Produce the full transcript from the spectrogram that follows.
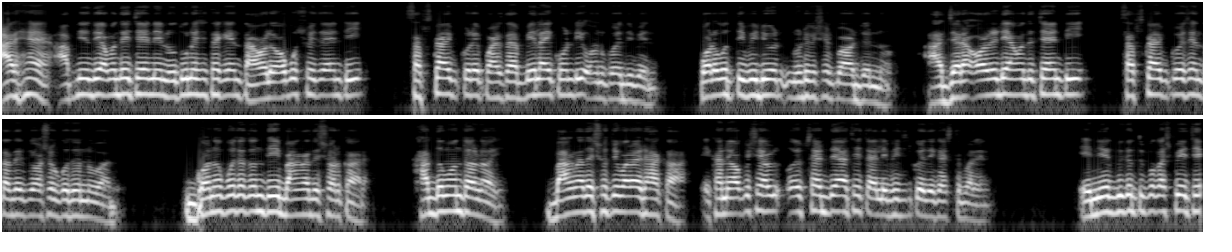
আর হ্যাঁ আপনি যদি আমাদের চ্যানেলে নতুন এসে থাকেন, তাহলে অবশ্যই চ্যানেলটি সাবস্ক্রাইব করে পাশে থাকা বেল আইকনটি অন করে দিবেন পরবর্তী ভিডিওর নোটিফিকেশন পাওয়ার জন্য। আর যারা অলরেডি আমাদের চ্যানেলটি সাবস্ক্রাইব করেছেন, তাদেরকে অসংখ্য ধন্যবাদ। গণপ্রজাতন্ত্রী বাংলাদেশ সরকার, খাদ্য মন্ত্রণালয়, বাংলাদেশ সচিবালয় ঢাকা, এখানে অফিসিয়াল ওয়েবসাইট দেওয়া আছে, চাইলে ভিজিট করে দেখে আসতে পারেন। এই নিয়োগ বিজ্ঞপ্তি প্রকাশ পেয়েছে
